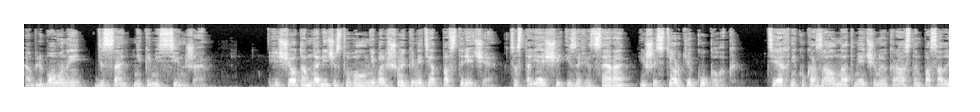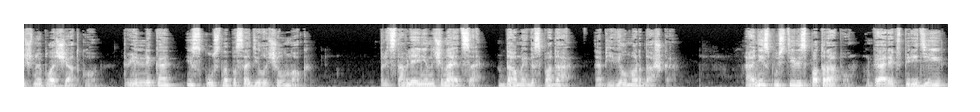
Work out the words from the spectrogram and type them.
облюбованный десантниками Синжа. Еще там наличествовал небольшой комитет по встрече, состоящий из офицера и шестерки куколок. Техник указал на отмеченную красным посадочную площадку. Твиллика искусно посадила челнок. «Представление начинается, дамы и господа», — объявил мордашка. Они спустились по трапу. Гарик впереди,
